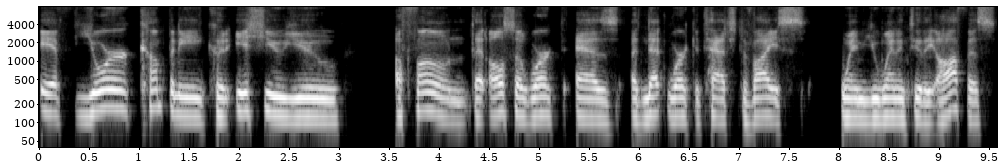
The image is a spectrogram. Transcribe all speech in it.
if your company could issue you a phone that also worked as a network attached device when you went into the office,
